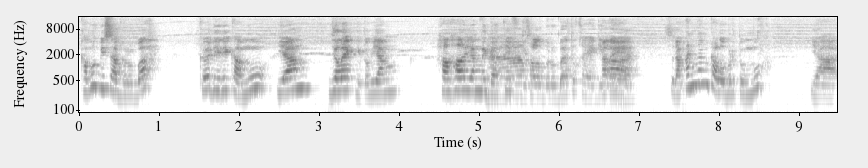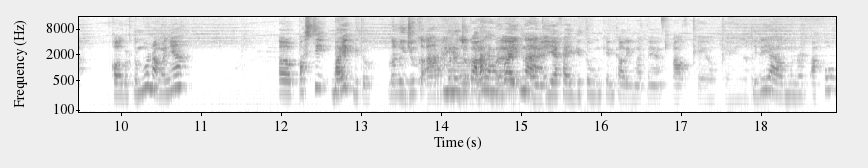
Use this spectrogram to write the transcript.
kamu bisa berubah ke diri kamu yang jelek gitu yang hal-hal yang negatif Nah, gitu. kalau berubah tuh kayak gitu Ah, ya. Sedangkan kan kalau bertumbuh ya kalau bertumbuh namanya eh, pasti baik gitu. Menuju ke arah menuju yang ke arah yang baik nah lagi. ya kayak gitu mungkin kalimatnya. Oke oke ngerti. Jadi ya menurut aku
